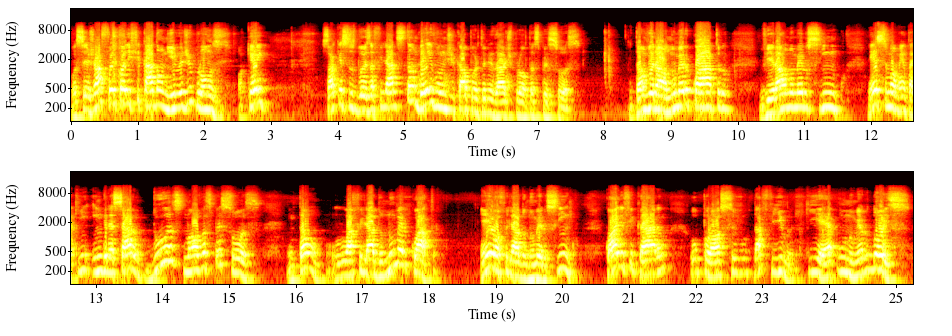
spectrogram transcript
você já foi qualificado ao nível de bronze, ok? Só que esses dois afiliados também vão indicar oportunidade para outras pessoas. Então, virá o número 4, virá o número 5. Nesse momento aqui, ingressaram duas novas pessoas. Então, o afiliado número 4 e o afiliado número 5 qualificaram o próximo da fila, que é o número 2.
